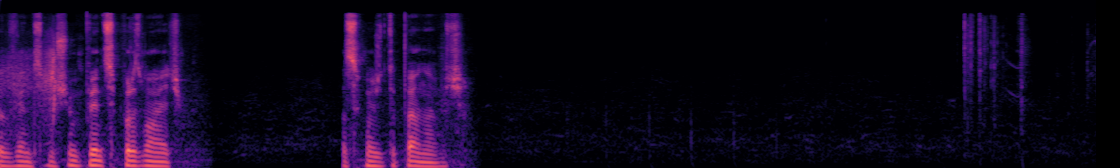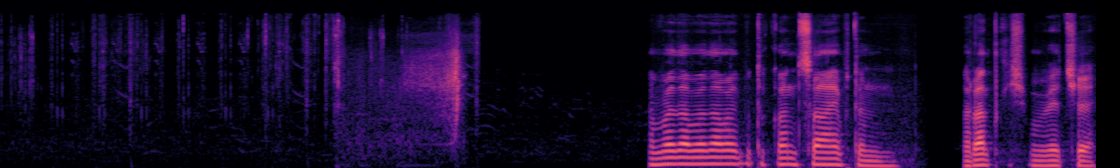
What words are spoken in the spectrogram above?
Tak więcej, musimy więcej porozmawiać. Teraz może to pełno być. Dawaj, dawaj, dawaj, bo do końca i potem na randkę się mówicie.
